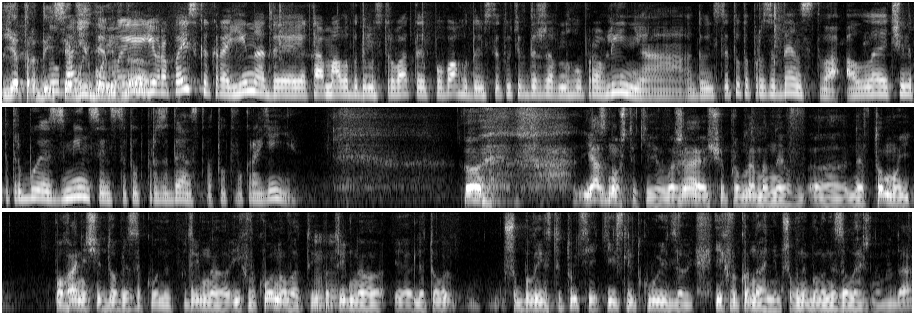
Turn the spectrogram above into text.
є традиція ну, бачите, виборів. ми да? європейська країна, де яка мала би демонструвати повагу до інститутів державного управління, до інституту президентства. Але чи не потребує змін цей інститут президентства тут в Україні? Ой, я знову ж таки вважаю, що проблема не в, е, не в тому, погані чи добрі закони. Потрібно їх виконувати, і потрібно е, для того, щоб були інституції, які слідкують за їх виконанням, щоб вони були незалежними. Да?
